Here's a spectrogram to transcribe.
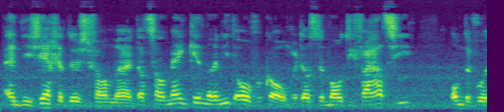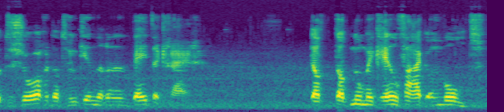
En die zeggen dus van uh, dat zal mijn kinderen niet overkomen. Dat is de motivatie om ervoor te zorgen dat hun kinderen het beter krijgen. Dat, dat noem ik heel vaak een wond.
